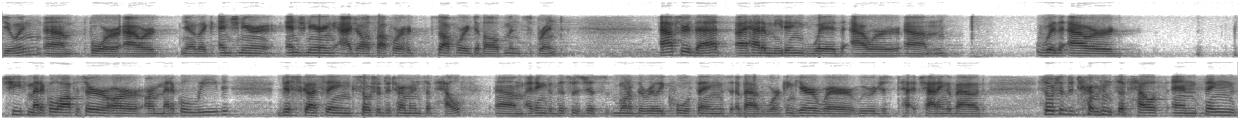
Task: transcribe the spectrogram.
doing um, for our you know like engineer engineering agile software software development sprint. After that, I had a meeting with our um, with our chief medical officer, our, our medical lead, discussing social determinants of health. Um, I think that this was just one of the really cool things about working here, where we were just t- chatting about social determinants of health and things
